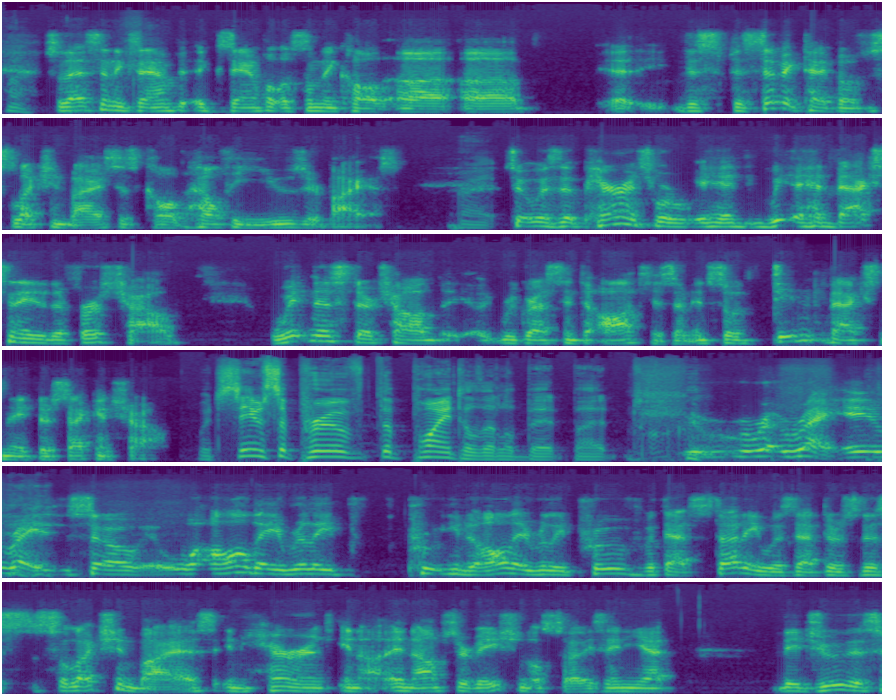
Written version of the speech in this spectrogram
Huh. So that's an example example of something called uh, uh, uh, this specific type of selection bias is called healthy user bias. Right. So it was the parents were had had vaccinated their first child, witnessed their child regress into autism, and so didn't vaccinate their second child. Which seems to prove the point a little bit, but right, right. So all they really you know all they really proved with that study was that there's this selection bias inherent in, in observational studies and yet they drew this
